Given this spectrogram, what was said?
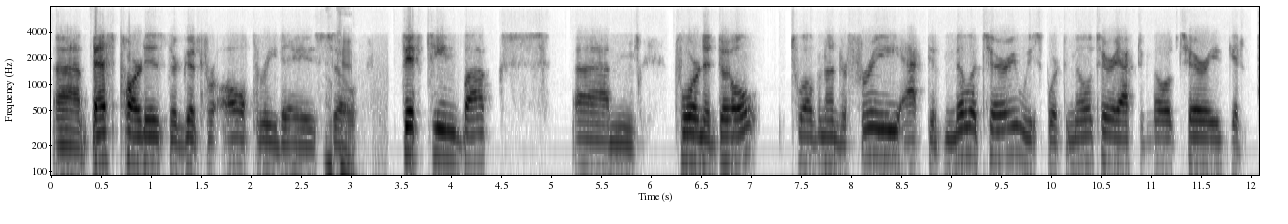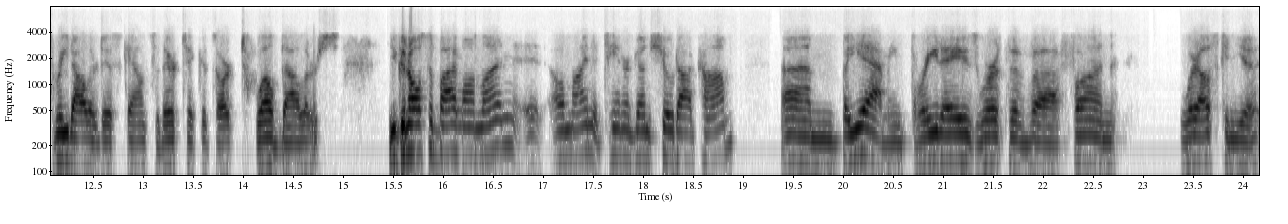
Uh, best part is they're good for all three days. Okay. So 15 bucks um, for an adult, 12 and under free. Active military, we support the military. Active military get a $3 discount, so their tickets are $12. You can also buy them online at, online at tannergunshow.com. Um, but yeah, I mean, three days worth of uh, fun where else can you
